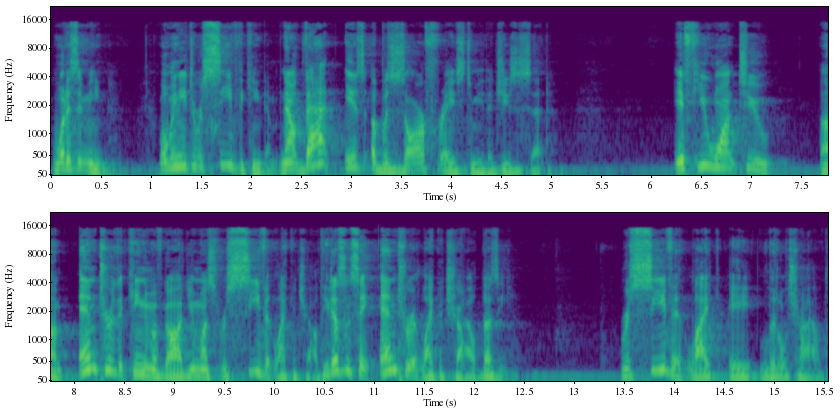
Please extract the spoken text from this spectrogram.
What does it mean? Well, we need to receive the kingdom. Now, that is a bizarre phrase to me that Jesus said. If you want to um, enter the kingdom of God, you must receive it like a child. He doesn't say enter it like a child, does he? Receive it like a little child.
